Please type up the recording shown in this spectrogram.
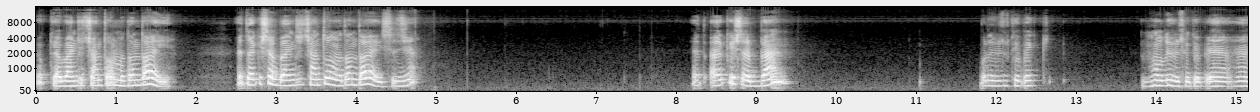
Yok ya bence çanta olmadan daha iyi. Evet arkadaşlar bence çanta olmadan daha iyi sizce? Evet arkadaşlar ben Burada bizim köpek ne oluyor bizim köpeğe? Heh,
